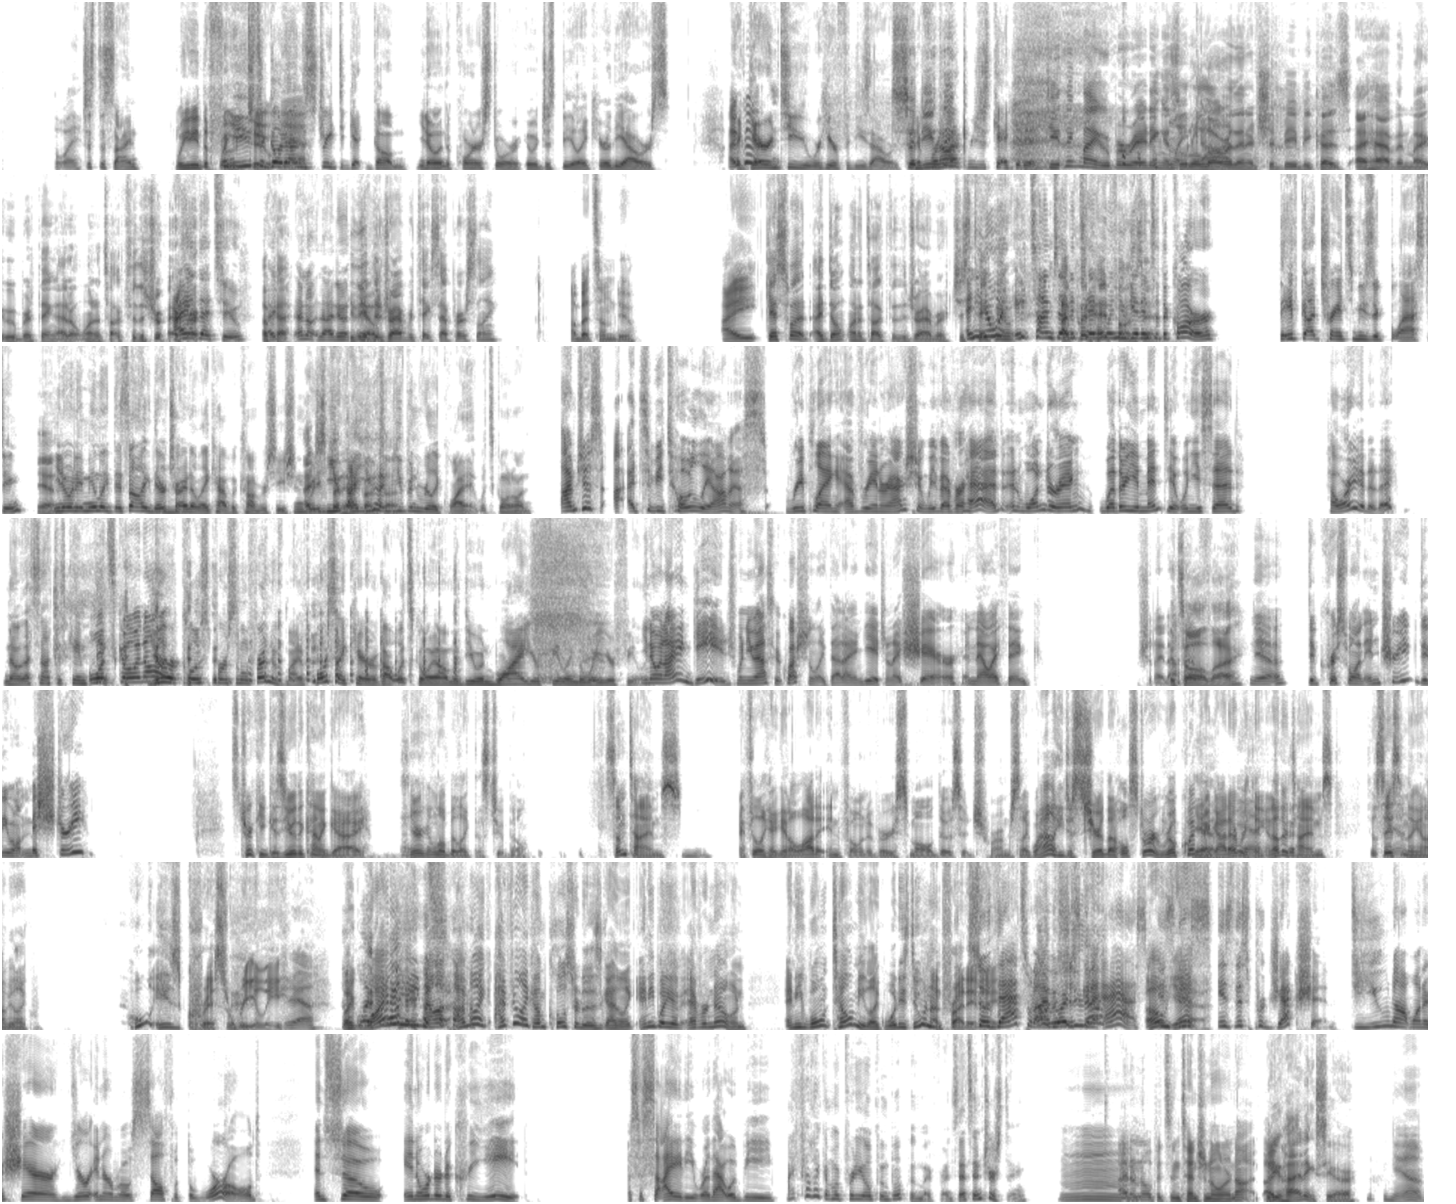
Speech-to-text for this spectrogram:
Boy. Just a sign. Well, you need the when food you used too. to go down Yeah. the street to get gum, you know, in the corner store, it would just be like, "Here are the hours." I I've got- guarantee you we're here for these hours. So and do if you we're not, think- we just can't get in. Do you think my Uber rating is Oh a my little lower than it should be because I have in my Uber thing I don't want to talk to the driver? I have that too. Okay. I, don't. I don't. You You think know, the driver takes that personally? I'll bet some do. I Guess what? I don't want to talk to the driver. Just and take you know me. what? Eight times I out of put ten, when you headphones get into the car, they've got trance music blasting. Yeah. You know what I mean? Like it's not like they're trying mm-hmm. to like have a conversation. I just you, put I, you have, on. you've been really quiet. What's going on? I'm just, I, to be totally honest, replaying every interaction we've ever had and wondering whether you meant it when you said, "How are you today?" No, that's not this game. Thing. What's going on? You're a close personal friend of mine. Of course, I care about what's going on with you and why you're feeling the way you're feeling. You know, and I engage when you ask a question like that. I engage and I share. And now I think, should I not? It's all a lie. Yeah. Did Chris want intrigue? Did he want mystery? it's tricky because you're the kind of guy. You're a little bit like this too, Bill. Sometimes Mhm. I feel like I get a lot of info in a very small dosage where I'm just like, wow, he just shared that whole story real quick. I got everything. Yeah. And other times he'll say Yeah. something and I'll be like, who is Chris really? Yeah. Like, Like, why did he not? I'm like, I feel like I'm closer to this guy than like anybody I've ever known. And he won't tell me like what he's doing on Friday So night. that's what Oh, I was I just do going to that? ask. Oh, is yeah. This, is this projection? Do you not want to share your innermost self with the world? And so, in order to create a society where that would be, I feel like I'm a pretty open book with my friends. That's interesting. mm, I don't know if it's intentional or not. What are you hiding, CR? Yeah.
